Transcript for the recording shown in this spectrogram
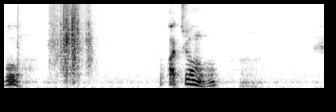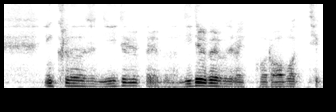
뭐 똑같죠 뭐. 인클루즈 니들 밸브. 니들 밸브 들어있고 러버 팁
